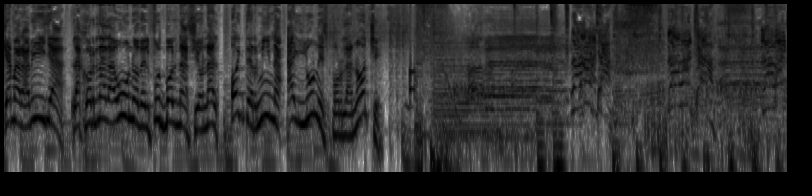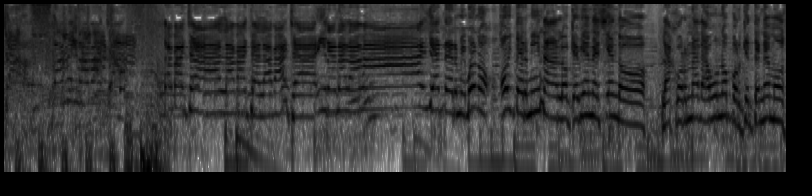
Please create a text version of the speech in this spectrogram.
¡Qué maravilla! La jornada 1 del fútbol nacional. Hoy termina, hay lunes por la noche. Bueno, termina lo que viene siendo la jornada 1 porque tenemos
